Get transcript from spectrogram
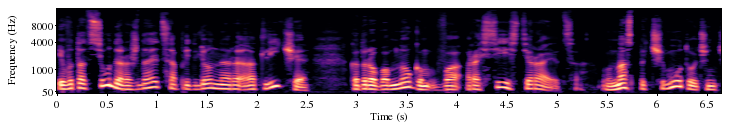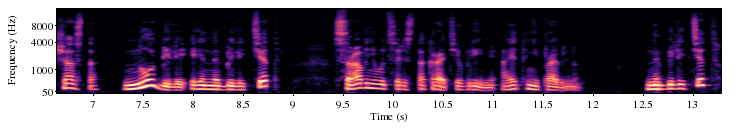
И вот отсюда рождается определенное отличие, которое во многом в России стирается. У нас почему-то очень часто нобели или нобилитет сравнивают с аристократией в Риме, а это неправильно. Нобилитет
